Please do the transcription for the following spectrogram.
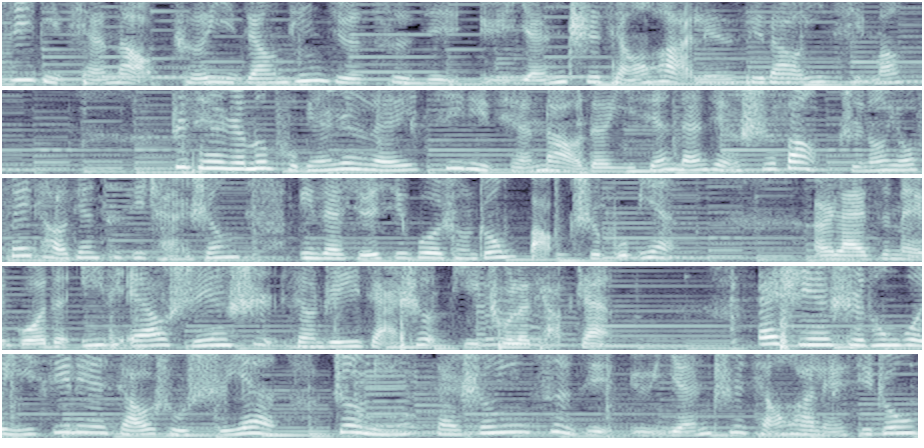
基底前脑可以将听觉刺激与延迟强化联系到一起吗？之前人们普遍认为，基底前脑的乙酰胆碱释放只能由非条件刺激产生，并在学习过程中保持不变。而来自美国的 EPL 实验室向这一假设提出了挑战。该实验室通过一系列小鼠实验，证明在声音刺激与延迟强化联系中，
